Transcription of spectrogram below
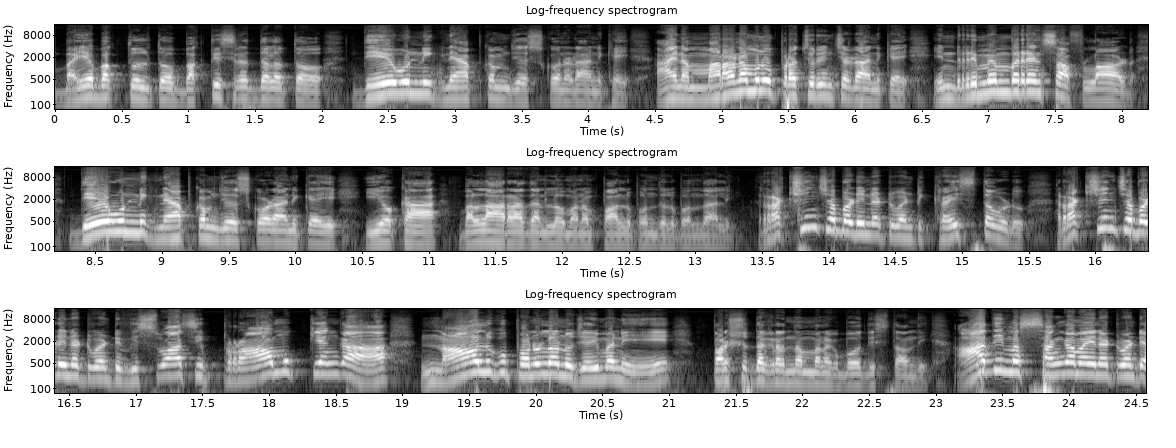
భయభక్తులతో భక్తి శ్రద్ధలతో దేవుణ్ణి జ్ఞాపకం చేసుకొనడానికై ఆయన మరణమును ప్రచురించడానికై ఇన్ రిమెంబరెన్స్ ఆఫ్ లార్డ్ దేవుణ్ణి జ్ఞాపకం చేసుకోవడానికై ఈ యొక్క బల్లారాధనలో మనం పాలు పొందులు. పొందాలి రక్షించబడినటువంటి క్రైస్తవుడు రక్షించబడినటువంటి విశ్వాసి ప్రాముఖ్యంగా నాలుగు పనులను చేయమని పరిశుద్ధ గ్రంథం మనకు బోధిస్తోంది. ఆదిమ సంఘమైనటువంటి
